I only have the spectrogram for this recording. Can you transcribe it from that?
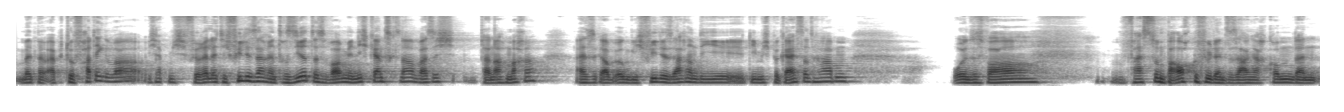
mit meinem Abitur fertig war, ich habe mich für relativ viele Sachen interessiert. Das war mir nicht ganz klar, was ich danach mache. Also es gab irgendwie viele Sachen, die, die mich begeistert haben. Und es war fast so ein Bauchgefühl, dann zu sagen, ach komm, dann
